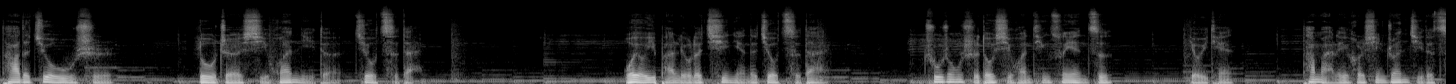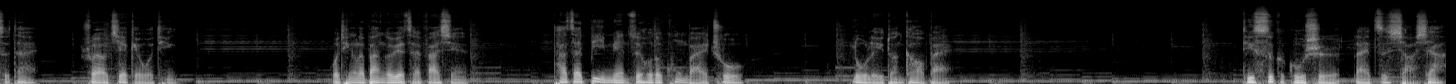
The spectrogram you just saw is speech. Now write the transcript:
他的旧物是录着喜欢你的旧磁带。我有一盘留了七年的旧磁带，初中时都喜欢听孙燕姿。有一天，他买了一盒新专辑的磁带，说要借给我听。我听了半个月才发现，他在 B 面最后的空白处。录了一段告白。第四个故事来自小夏，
